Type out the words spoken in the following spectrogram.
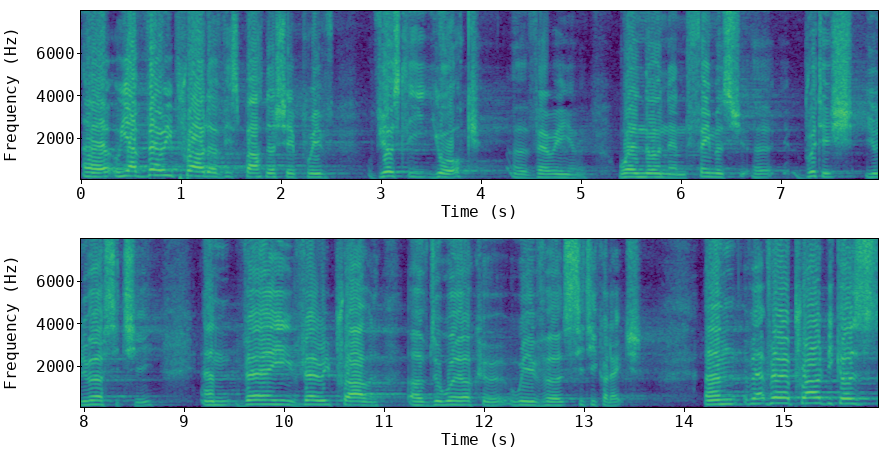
Uh, we are very proud of this partnership with, obviously, York, a very well-known and famous uh, British university, and very, very proud of the work uh, with uh, City College. Um, we're very proud because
